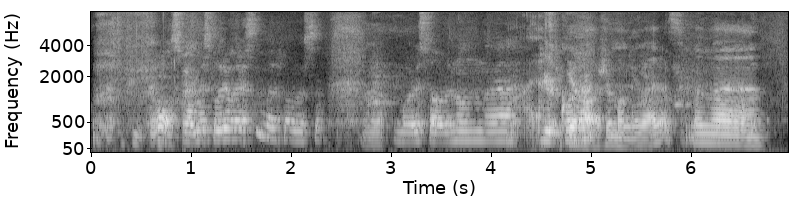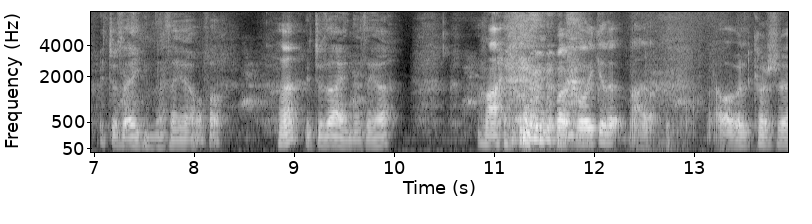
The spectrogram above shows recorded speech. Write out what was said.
det var også en historie, forresten. Hvis- Marius har vel noen uh, Jeg har ikke gullkorn jeg har så mange der, altså. Men eh, Ikke så egne seg her, i hvert fall. Hæ? Ikke så egne seg her. Nei, i hvert fall ikke det. Nei da. Jeg var vel kanskje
